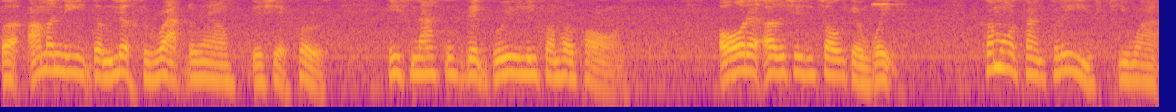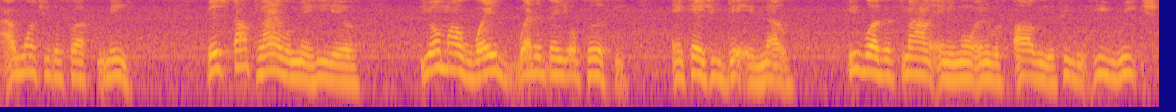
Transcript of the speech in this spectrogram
But I'ma need them lips wrapped around this shit first. He snatched his dick greedily from her palms. All that other shit you told can wait. Come on, Tank, please, she whined. I want you to fuck me. Bitch, stop playing with me, he yelled. Your mouth way wetter than your pussy, in case you didn't know. He wasn't smiling anymore, and it was obvious he, he reached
